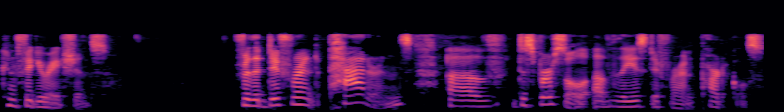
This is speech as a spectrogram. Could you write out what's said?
configurations for the different patterns of dispersal of these different particles.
